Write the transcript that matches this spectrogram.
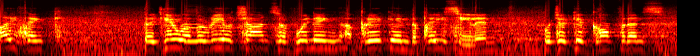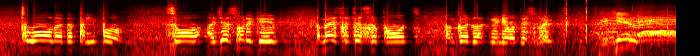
I think that you have a real chance of winning and breaking the pay ceiling, which would give confidence to all other people. So I just want to give a message of support and good luck in your district. Thank you.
